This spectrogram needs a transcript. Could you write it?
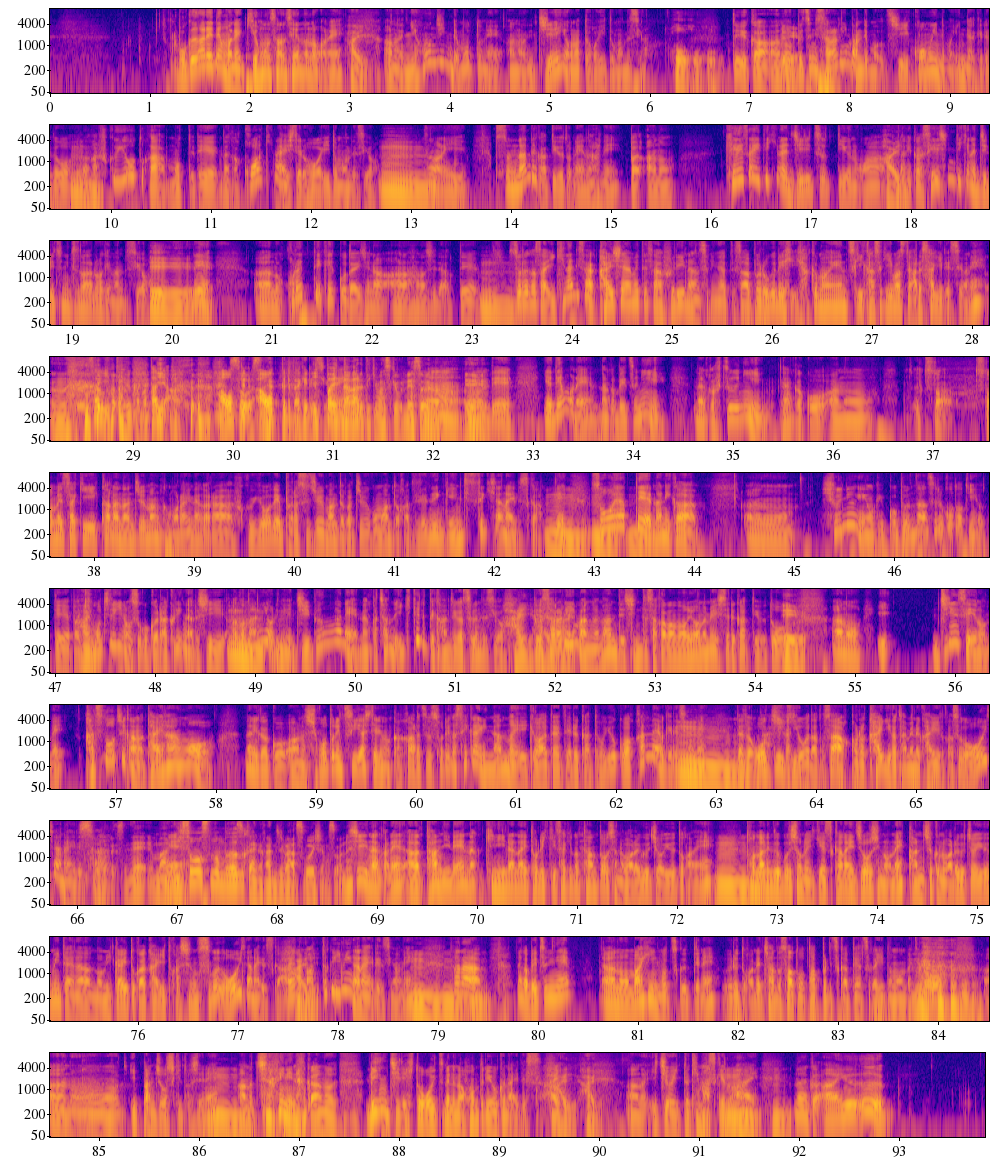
僕があれでもね基本賛成なのはねはい、あのね日本人でもっとねあのね自営業になった方がいいと思うんですよ。ほうほうほう。というかあの、ええ別にサラリーマンでもし公務員でもいいんだけれど、うんなんか副業とか持っててなんか小商いしてる方がいいと思うんですよ。うんつまりそれなんでかっていうとねなんかねやっぱあの経済的な自立っていうのは、はい何か精神的な自立につながるわけなんですよ。ええであのこれって結構大事な話であって、うんそれがさいきなりさ会社辞めてさフリーランスになってさブログで100万円月稼ぎますってあれ詐欺ですよね。うん詐欺っていうかまあ単にあ 煽ってる、ね煽ってるだけですよね。いっぱい流れてきますけどねそういうのは。うんええうんでいやでもねなんか別になんか普通になんかこうあの勤め先から何十万かもらいながら副業でプラス10万とか15万とかって全然現実的じゃないですか。で、うんそうやっうんて何か、あの収入源を結構分散することによってやっぱりはい。気持ち的にもすごく楽になるし、うん。あと何よりねうん自分がねなんかちゃんと生きてるって感じがするんですよ。はいはいはい。でサラリーマンがなんで死んだ魚のような目してるかっていうと、ええ。あのい人生のね活動時間の大半を何かこうあの仕事に費やしているにもかかわらずそれが世界に何の影響を与えているかってよく分かんないわけですよね。うんだって大きい企業だとさこれ会議のための会議とかすごい多いじゃないですか。そうですね。まあ、ねリソースの無駄遣いな感じはすごいしますよね。しなんかねあ単にねなんか気に入らない取引先の担当者の悪口を言うとかね、うん隣の部署のいけつかない上司のね管理職の悪口を言うみたいな飲み会とか会議とかすごい多いじゃないですかああいうのはい全く意味がないですよね。うんうんうんただなんか別にねあのマフィンを作ってね売るとかねちゃんと砂糖たっぷり使ったやつがいいと思うんだけど あの一般常識としてね、うんあのちなみになんかあのリンチで人を追い詰めるのは本当に良くないです。はいはいはい。あの一応言っときますけど、うんはい。うんなんかああいう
